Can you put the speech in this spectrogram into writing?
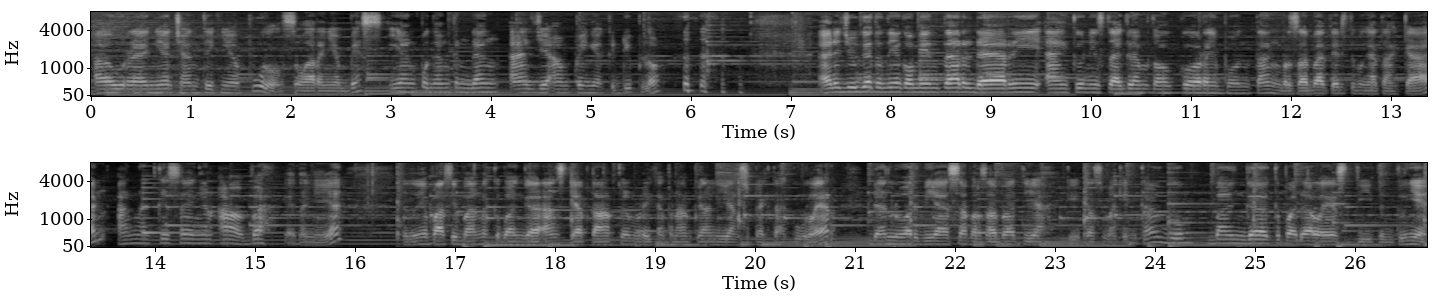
Auranya cantiknya full, suaranya best, yang pegang kendang aja ampe nggak kedip loh. Ada juga tentunya komentar dari akun Instagram Toko Rempontang Bersahabat itu mengatakan Anak kesayangan Abah katanya ya Tentunya pasti banget kebanggaan setiap tampil memberikan penampilan yang spektakuler dan luar biasa persahabat ya. Kita semakin kagum, bangga kepada Lesti tentunya.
